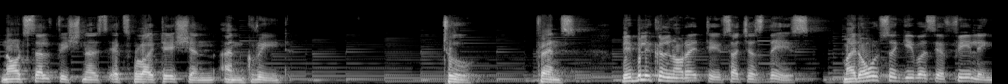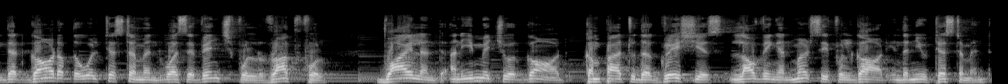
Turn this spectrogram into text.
not selfishness, exploitation, and greed. 2. Friends, biblical narratives such as this might also give us a feeling that God of the Old Testament was a vengeful, wrathful, violent, and immature God compared to the gracious, loving, and merciful God in the New Testament.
